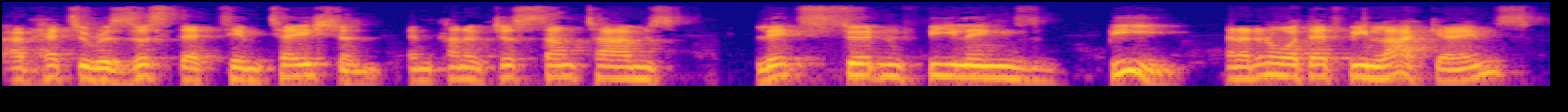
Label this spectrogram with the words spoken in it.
I've had to resist that temptation and kind of just sometimes let certain feelings be. And I don't know what that's been like, James.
